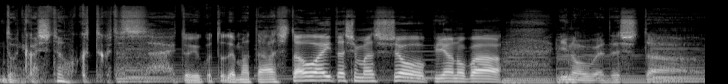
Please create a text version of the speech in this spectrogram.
どうにかして送ってください。ということで、また明日お会いいたしましょう。ピアノバー、井上でした。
